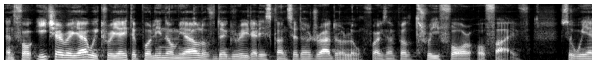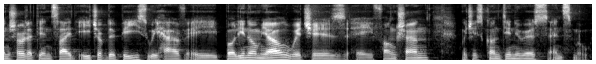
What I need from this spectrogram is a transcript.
Then for each area, we create a polynomial of degree that is considered rather low, for example, 3, 4, or 5. So we ensure that inside each of the piece, we have a polynomial, which is a function, which is continuous and smooth.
